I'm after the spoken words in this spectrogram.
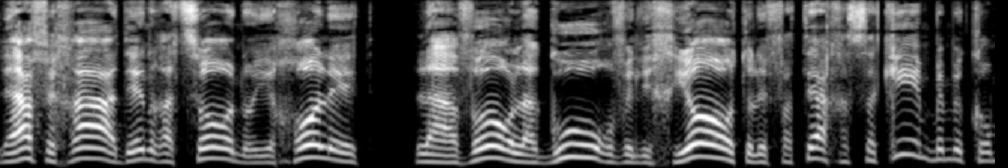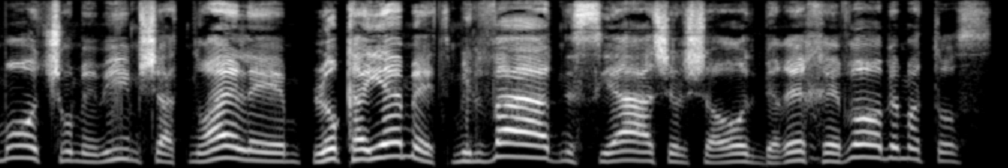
לאף אחד אין רצון או יכולת לעבור, לגור ולחיות או לפתח עסקים במקומות שוממים שהתנועה אליהם לא קיימת, מלבד נסיעה של שעות ברכב או במטוס.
